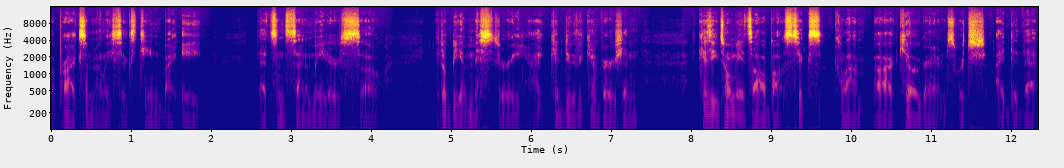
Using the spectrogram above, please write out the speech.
approximately 16 by 8. That's in centimeters, so it'll be a mystery. I could do the conversion because he told me it's all about six kilom- uh, kilograms, which I did that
